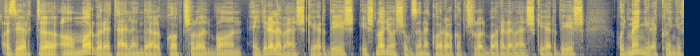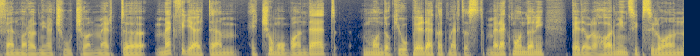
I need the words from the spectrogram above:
azért a Margaret island kapcsolatban egy releváns kérdés, és nagyon sok zenekarral kapcsolatban releváns kérdés, hogy mennyire könnyű fennmaradni a csúcson, mert megfigyeltem egy csomó bandát, mondok jó példákat, mert azt merek mondani, például a 30Y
